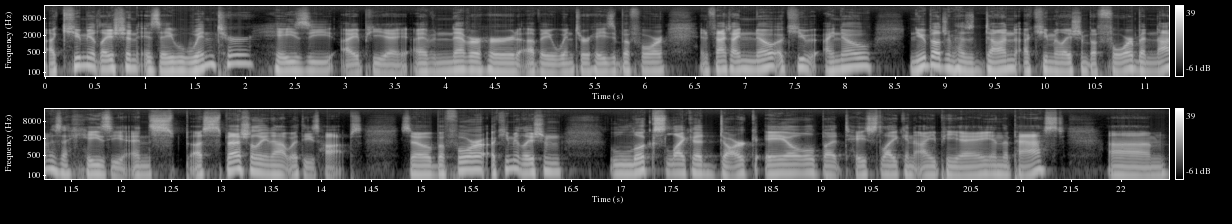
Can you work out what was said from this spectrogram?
Accumulation is a winter hazy IPA. I have never heard of a winter hazy before. In fact, I know acu- I know New Belgium has done accumulation before, but not as a hazy, and especially not with these hops. So before accumulation looks like a dark ale, but tastes like an IPA in the past. Um,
